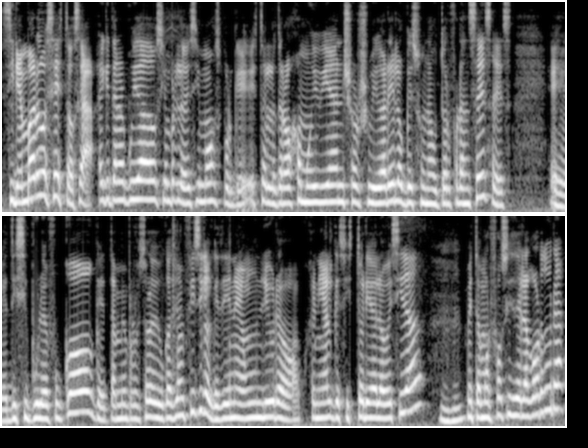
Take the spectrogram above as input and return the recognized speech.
Sin embargo, es esto, o sea, hay que tener cuidado, siempre lo decimos, porque esto lo trabaja muy bien Georges Vigarello, que es un autor francés, es eh, discípulo de Foucault, que también profesor de educación física, que tiene un libro genial que es Historia de la obesidad, Metamorfosis de la gordura,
